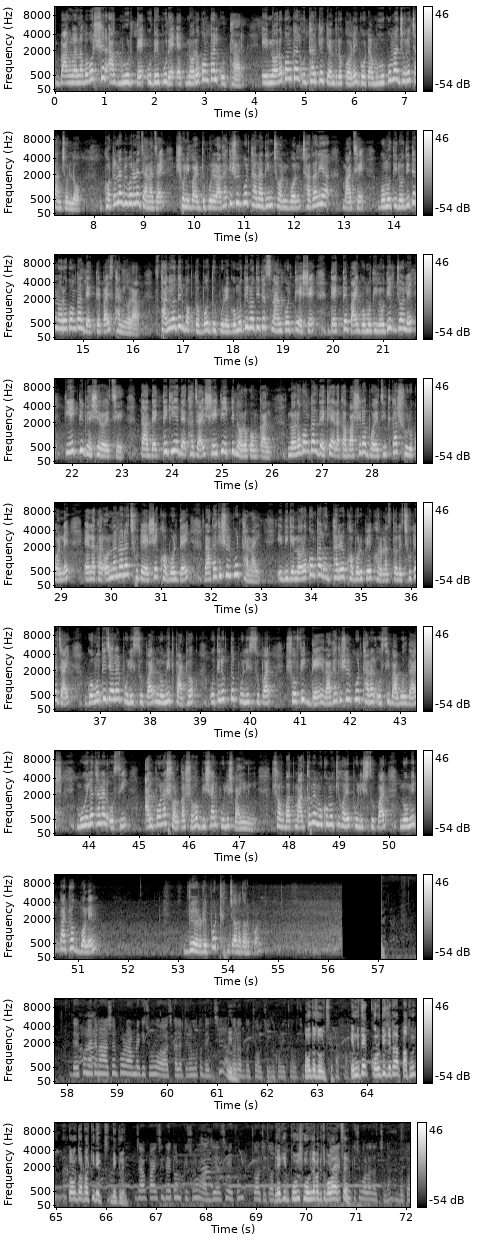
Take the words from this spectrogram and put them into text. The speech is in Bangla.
বাংলা নববর্ষের আগ মুহূর্তে উদয়পুরে এক নরকঙ্কাল উদ্ধার। এই নরকঙ্কাল উদ্ধারকে কেন্দ্র করে গোটা মহকুমা জুড়ে চাঞ্চল্য। ঘটনার বিবরণে জানা যায়, শনিবার দুপুরে রাধাকিশোরপুর থানাধীন ছনবন ছাতারিয়া মাঝে গোমতী নদীতে নরকঙ্কাল দেখতে পায় স্থানীয়রা। স্থানীয়দের বক্তব্য, দুপুরে গোমতী নদীতে স্নান করতে এসে দেখতে পায় গোমতী নদীর জলে কি একটি ভেসে রয়েছে। তা দেখতে গিয়ে দেখা যায় সেইটি একটি নরকঙ্কাল। নরকঙ্কাল দেখে এলাকাবাসীরা ভয়ে চিৎকার শুরু করলে এলাকার অন্যান্যরা ছুটে এসে খবর দেয় রাধাকিশোরপুর থানায়। এদিকে নরকঙ্কাল উদ্ধারের খবর পেয়ে ঘটনাস্থলে ছুটে যায় গোমতী জেলার পুলিশ সুপার নমিত পাঠক, অতিরিক্ত পুলিশ সুপার শফিক দে, রাধাকিশোরপুর থানার ওসি বাবুল দাস, মহিলা থানার ওসি আলপনা সরকার সহ বিশাল পুলিশ বাহিনী। সংবাদ মাধ্যমে মুখোমুখি হয়ে পুলিশ সুপার নমিত পাঠক বলেন, ব্যুরো রিপোর্ট, জনদর্পণ। দেখুন এখানে আসার পর আমরা কিছু স্কেলেটনের মতো দেখছি। তদন্ত চলছে ইনকোয়ারি চলছে। তদন্ত চলছে। এমনিতে করোটি যেটা প্রাথমিক তদন্ত আপনারা কি দেখ- দেখলেন? যা পাইছি দেখলাম কিছু হাড্ডি আছে এখন চলছে এটা কি পুরুষ মহিলা বা কিছু বলা যাচ্ছে? কিছু বলা যাচ্ছে না।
